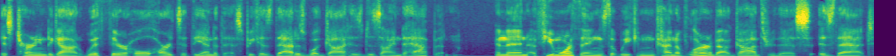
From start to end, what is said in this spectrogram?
is turning to God with their whole hearts at the end of this because that is what God has designed to happen. And then a few more things that we can kind of learn about God through this is that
